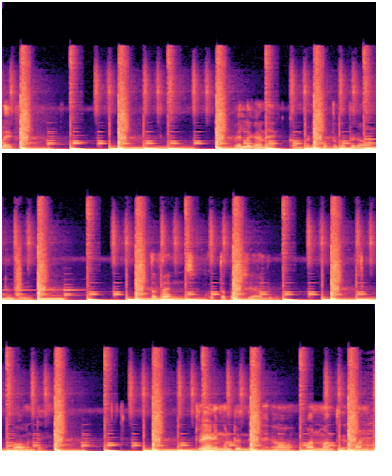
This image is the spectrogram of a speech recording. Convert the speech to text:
లైఫ్ వెళ్ళగానే కంపెనీ కొత్త కొత్తగా ఉంటుంది. కొత్త ఫ్రెండ్స్ కొత్త పరిచయాలు బాగుంటాయి. ట్రైనింగ్ ఉంటుంది. వన్ మంత్ వన్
